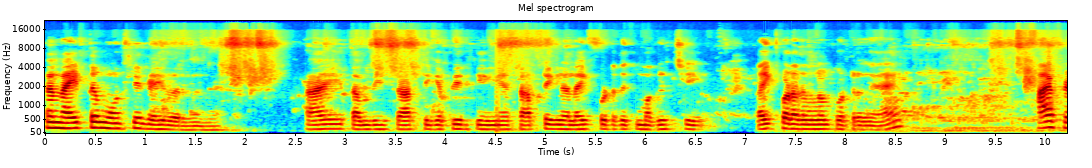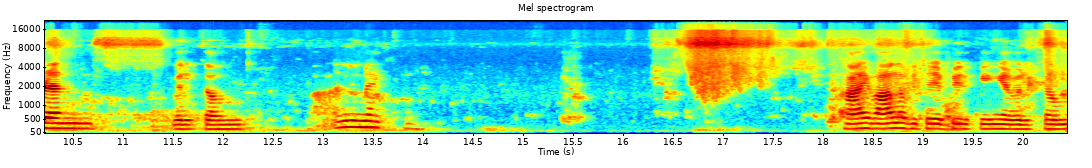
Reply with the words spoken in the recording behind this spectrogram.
நான் நைட் தான் மோஸ்ட்லி லைவ் வருவேங்க. ஹாய் தம்பி கார்த்திக். எப்படி இருக்கீங்க? சாப்பிட்டீங்களா? லைக் போட்டதுக்கு மகிழ்ச்சி. லைக் போடாதவங்களாம் போட்டுருங்க. ஹாய் ஃப்ரெண்ட்ஸ் வெல்கம் ஹாய் வாங்க விஜய். எப்படி இருக்கீங்க? வெல்கம்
